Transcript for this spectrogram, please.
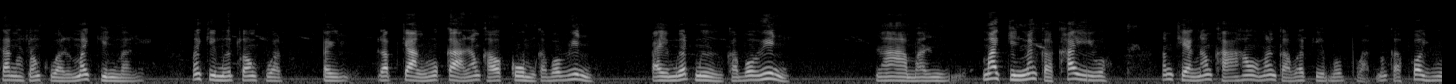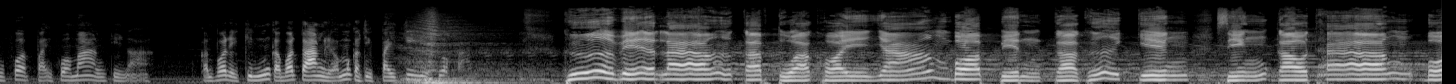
สั่งเอาสองขวดไม่กินมันไม่กินเหมือนสองขวดไปรับจ้างลูกกาน้องเขากลุ่มกับบ่วินไปเมือดมือกับบ่วิน น้ามันม่กินมันก็ไข่อยู่น้ำแข็งน้ำขาเฮามันกับว่าเจ็บบ่ปวด มันกับพ่ออยู่พ่อไปพ่อมากจีนะกันพ่อได้กินมันกับว่าตังแล้วมันก็สิไปจี้ทั่วไปคือเวลากับตัวคอยยามบ่เป็นก็คือเก่งสิ่งเก่าทางบ่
